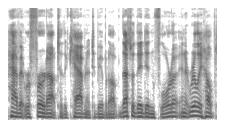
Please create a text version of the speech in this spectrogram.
have it referred out to the Cabinet to be able to. That's what they did in Florida. And it really helped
